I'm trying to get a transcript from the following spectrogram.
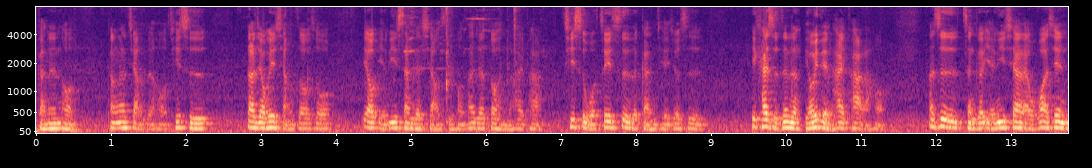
感恩哈。刚刚讲的哈，其实大家会想到说要演绎三个小时哈，大家都很害怕。其实我这次的感觉就是，一开始真的有一点害怕了哈，但是整个演绎下来，我发现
